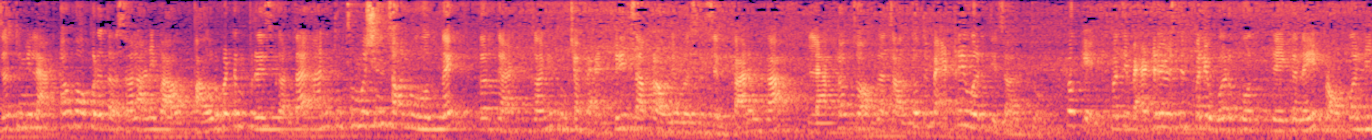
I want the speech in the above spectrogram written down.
जर तुम्ही लॅपटॉप वापरत असाल आणि पॉवर बटन प्रेस करताय आणि तुमचं मशीन चालू होत नाही तर त्या ठिकाणी तुमच्या बॅटरीचा प्रॉब्लेम असेल. कारण का? लॅपटॉप जो आपला चालतो तो बॅटरीवरती चालतो. ओके मग ती बॅटरी व्यवस्थितपणे वर्क होते का नाही? प्रॉपरली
